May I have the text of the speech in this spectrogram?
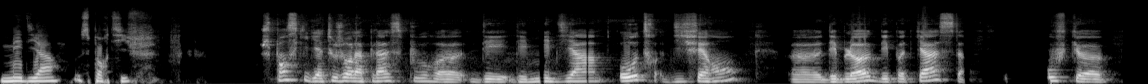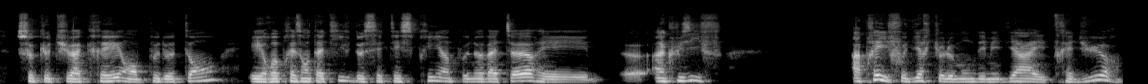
médias sportifs? Je pense qu'il y a toujours la place pour euh, des, médias autres, différents, euh, des blogs, des podcasts. Je trouve que ce que tu as créé en peu de temps est représentatif de cet esprit un peu novateur et euh, inclusif. Après, il faut dire que le monde des médias est très dur.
